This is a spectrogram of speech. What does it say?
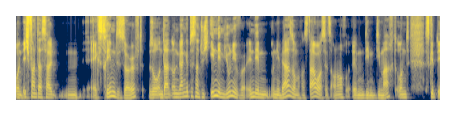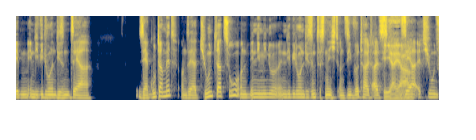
und ich fand das halt mh, extrem deserved. So, und dann, und dann gibt es natürlich in dem Universe, in dem Universum von Star Wars jetzt auch noch eben die, die Macht. Und es gibt eben Individuen, die sind sehr, sehr gut damit und sehr attuned dazu und Individu- Individuen, die sind es nicht. Und sie wird halt als Ja, ja. sehr attuned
